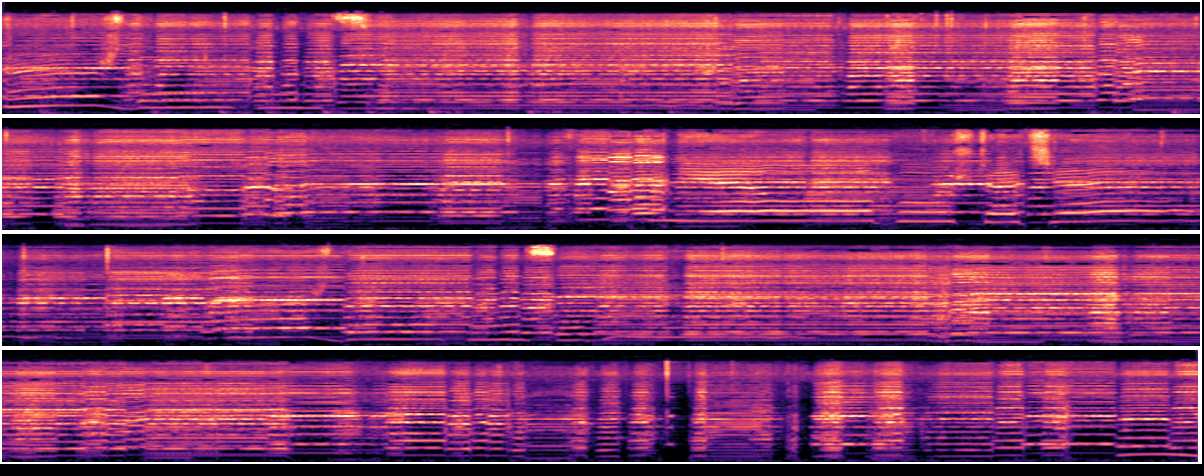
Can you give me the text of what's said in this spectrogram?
Aż do końca. Nie opuszczę cię Mm-hmm.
